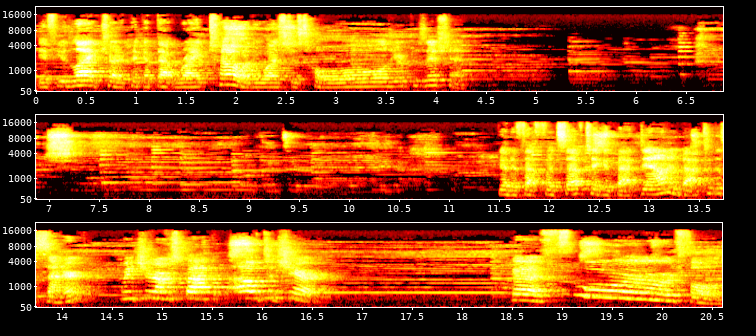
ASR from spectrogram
If you'd like, try to pick up that right toe. Otherwise, just hold your position. Good, if that foot's up, take it back down and back to the center. Reach your arms back, out to chair. Good, forward fold.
